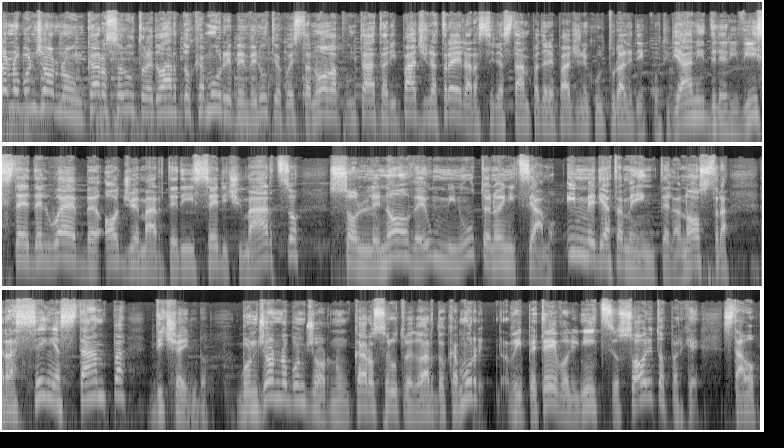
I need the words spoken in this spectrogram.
Buongiorno, buongiorno, un caro saluto da Edoardo Camurri e benvenuti a questa nuova puntata di Pagina 3, la rassegna stampa delle pagine culturali dei quotidiani, delle riviste e del web. Oggi è martedì 16 marzo, sono le 9 e un minuto e noi iniziamo immediatamente la nostra rassegna stampa dicendo Buongiorno, buongiorno, un caro saluto da Edoardo Camurri. Ripetevo l'inizio solito perché stavo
